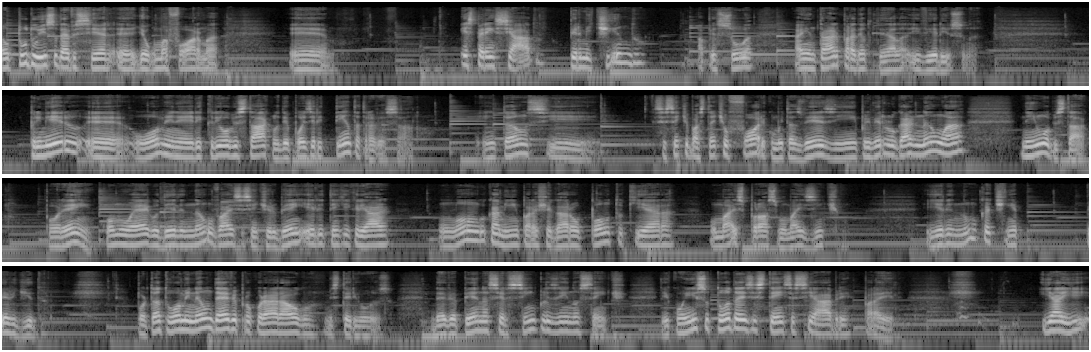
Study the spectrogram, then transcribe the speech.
Então, tudo isso deve ser, é, de alguma forma, é, experienciado, permitindo a pessoa a entrar para dentro dela e ver isso. Né? Primeiro, é, o homem né, ele cria o um obstáculo, depois ele tenta atravessá-lo. Então, se se sente bastante eufórico muitas vezes e, em primeiro lugar, não há nenhum obstáculo. Porém, como o ego dele não vai se sentir bem, ele tem que criar um longo caminho para chegar ao ponto que era o mais próximo, o mais íntimo. E ele nunca tinha perdido. Portanto, o homem não deve procurar algo misterioso, deve apenas ser simples e inocente, e com isso toda a existência se abre para ele. E aí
